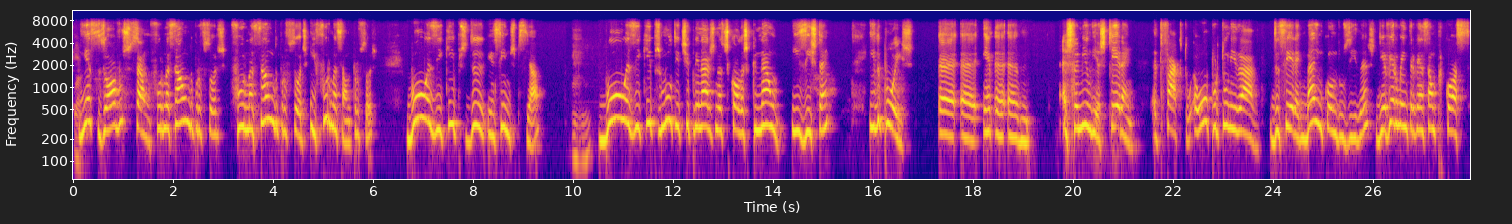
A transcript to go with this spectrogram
Claro. E esses ovos são formação de professores, formação de professores e formação de professores, boas equipes de ensino especial, uhum. boas equipes multidisciplinares nas escolas que não existem, e depois uh, uh, as famílias terem de facto a oportunidade de serem bem conduzidas, de haver uma intervenção precoce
